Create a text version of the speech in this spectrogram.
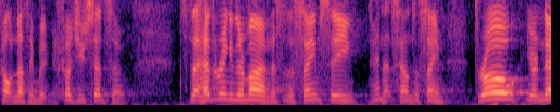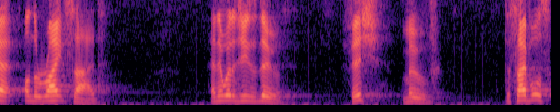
caught nothing, but because you said so. So that had to ring in their mind. This is the same sea. Man, that sounds the same. Throw your net on the right side. And then what did Jesus do? Fish, move. Disciples,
